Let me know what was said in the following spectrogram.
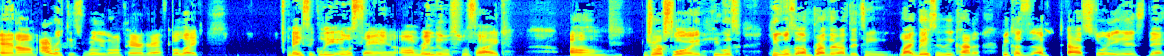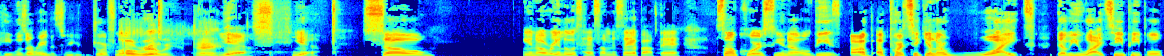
And um i wrote this really long paragraph but like basically it was saying um ray lewis was like um george floyd he was he was a brother of the team. Like basically kind of because a, a story is that he was a ravens fan george floyd. Oh really? Dang. Yes. Yeah so you know ray lewis had something to say about that. So of course, you know, these a, a particular white WYT people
